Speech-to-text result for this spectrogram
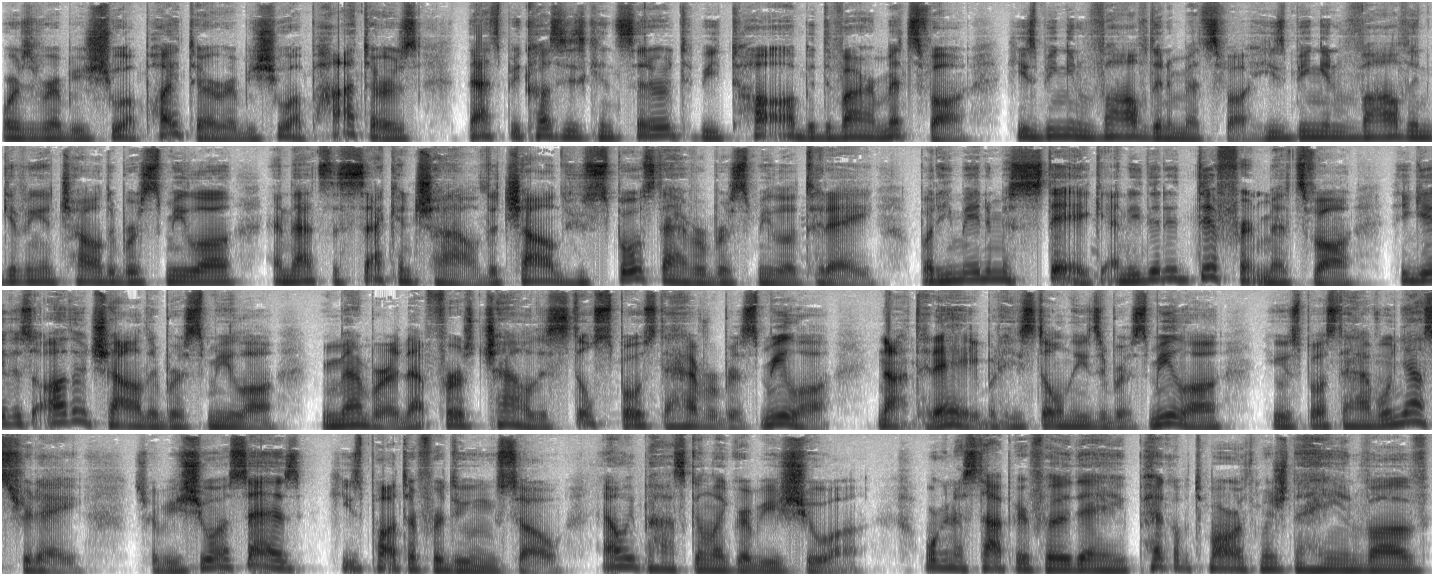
Whereas Rabbi Yeshua Paiter, Rabbi Yeshua Paters, that's because he's considered to be ta'a b'devar mitzvah. He's being involved in a mitzvah. He's being involved in giving a child a bris milah, and that's the second child, the child who's supposed to have a bris milah today, but he made a mistake and he did a different mitzvah. He gave his other child a bris milah. Remember, that first child is still supposed to have a bris milah. Not today, but he still needs a bris milah. He was supposed to have one yesterday. So Rabbi Yeshua says he's pater for doing so. And we pass like Rabbi Yeshua. We're going to stop here for the day. Pick up tomorrow with Mishnah Hay and Vav.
